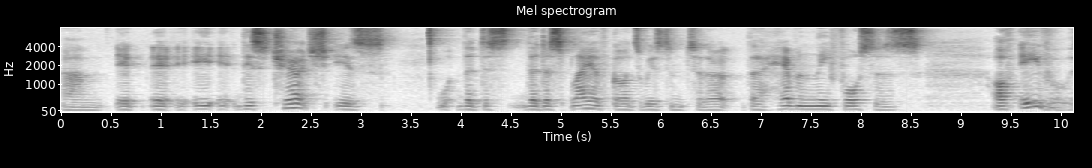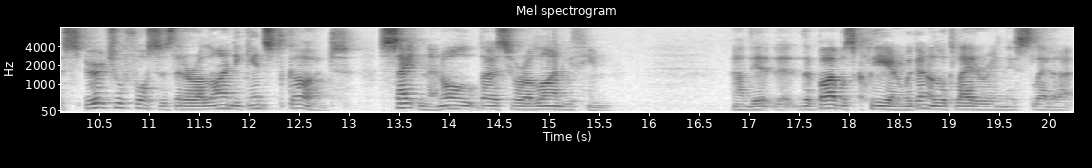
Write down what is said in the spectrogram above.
um, it, it, it, this church is the, dis- the display of God's wisdom to the, the heavenly forces of evil, the spiritual forces that are aligned against God, Satan, and all those who are aligned with him. Um, the, the, the, Bible's clear, and we're going to look later in this letter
